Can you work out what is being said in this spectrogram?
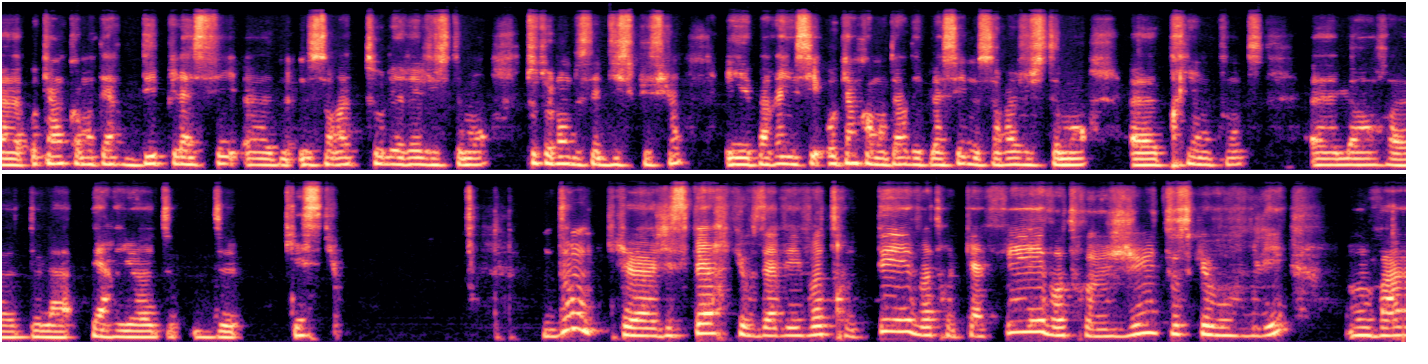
euh, aucun commentaire déplacé ne sera toléré justement tout au long de cette discussion. Et pareil aussi, aucun commentaire déplacé ne sera justement pris en compte lors de la période de questions. Donc, euh, j'espère que vous avez votre thé, votre café, votre jus, tout ce que vous voulez. on va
